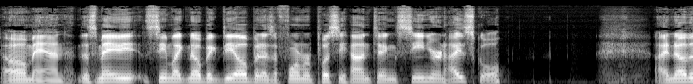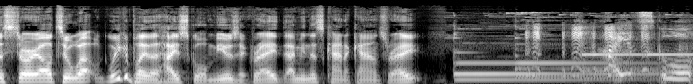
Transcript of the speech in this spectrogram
Oh man, this may seem like no big deal, but as a former pussy hunting senior in high school, I know this story all too well. We can play the high school music, right? I mean, this kind of counts, right? School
